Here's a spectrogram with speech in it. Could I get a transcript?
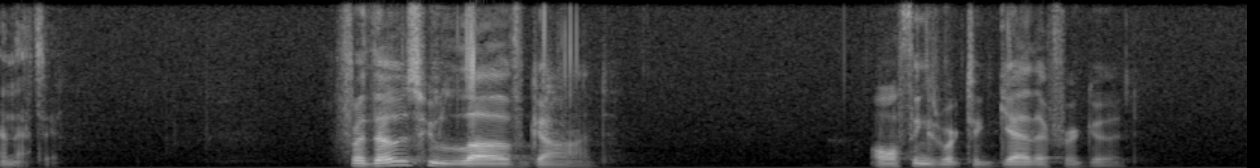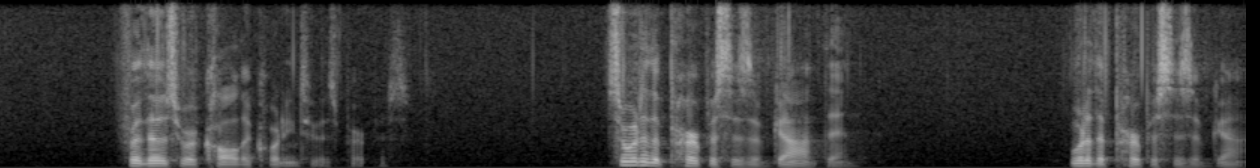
And that's it. For those who love God, all things work together for good. For those who are called according to his purpose. So, what are the purposes of God then? What are the purposes of God?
